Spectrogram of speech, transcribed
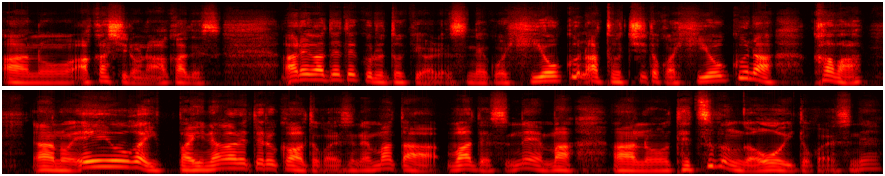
あの、赤白の赤です。あれが出てくるときはですね、これ、肥沃な土地とか肥沃な川、あの、栄養がいっぱい流れてる川とかですね、またはですね、まあ、あの、鉄分が多いとかですね、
